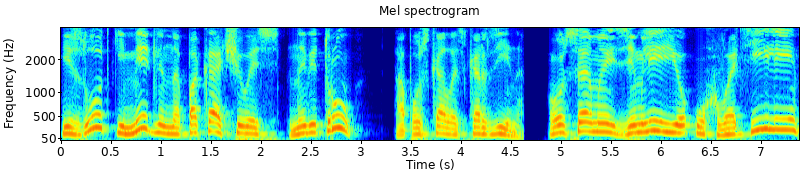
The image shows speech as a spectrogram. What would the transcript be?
Из лодки, медленно покачиваясь на ветру, опускалась корзина. У самой земли ее ухватили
